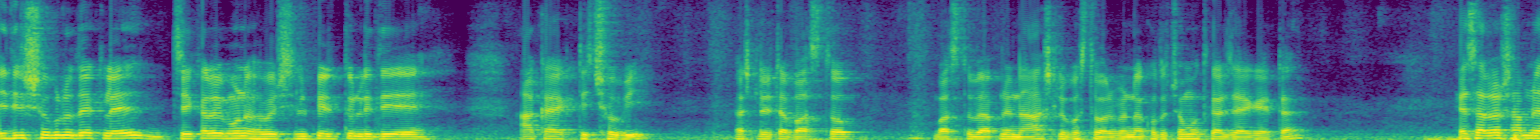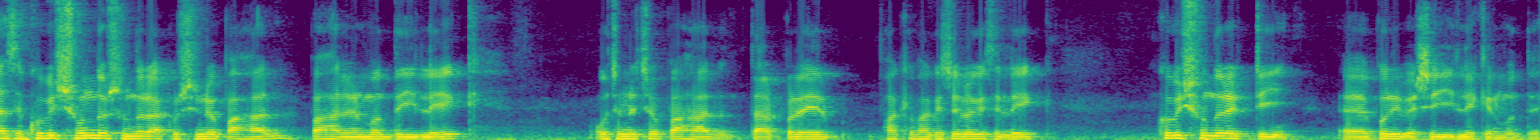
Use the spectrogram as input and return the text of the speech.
এই দৃশ্যগুলো দেখলে যে কারোই মনে হবে শিল্পীর তুলি দিয়ে আঁকা একটি ছবি। আসলে এটা বাস্তব। বাস্তবে আপনি না আসলে বুঝতে পারবেন না, কত চমৎকার জায়গা এটা। এছাড়াও সামনে আছে খুবই সুন্দর সুন্দর আকর্ষণীয় পাহাড়। পাহাড়ের মধ্যেই লেক উঁচু নিচু পাহাড়, তারপরে ফাঁকে ফাঁকে চলে গেছে লেক খুবই সুন্দর একটি পরিবেশ এই লেকের মধ্যে।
